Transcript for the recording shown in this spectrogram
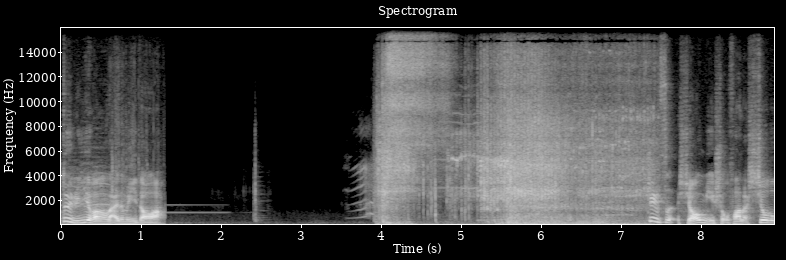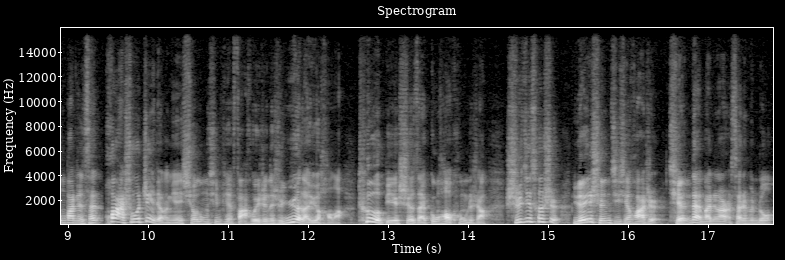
对着夜王来那么一刀啊！这次小米首发了骁龙八 Gen 三。话说这两年骁龙芯片发挥真的是越来越好了，特别是在功耗控制上。实际测试原神极限画质，前代八阵二三十分钟，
